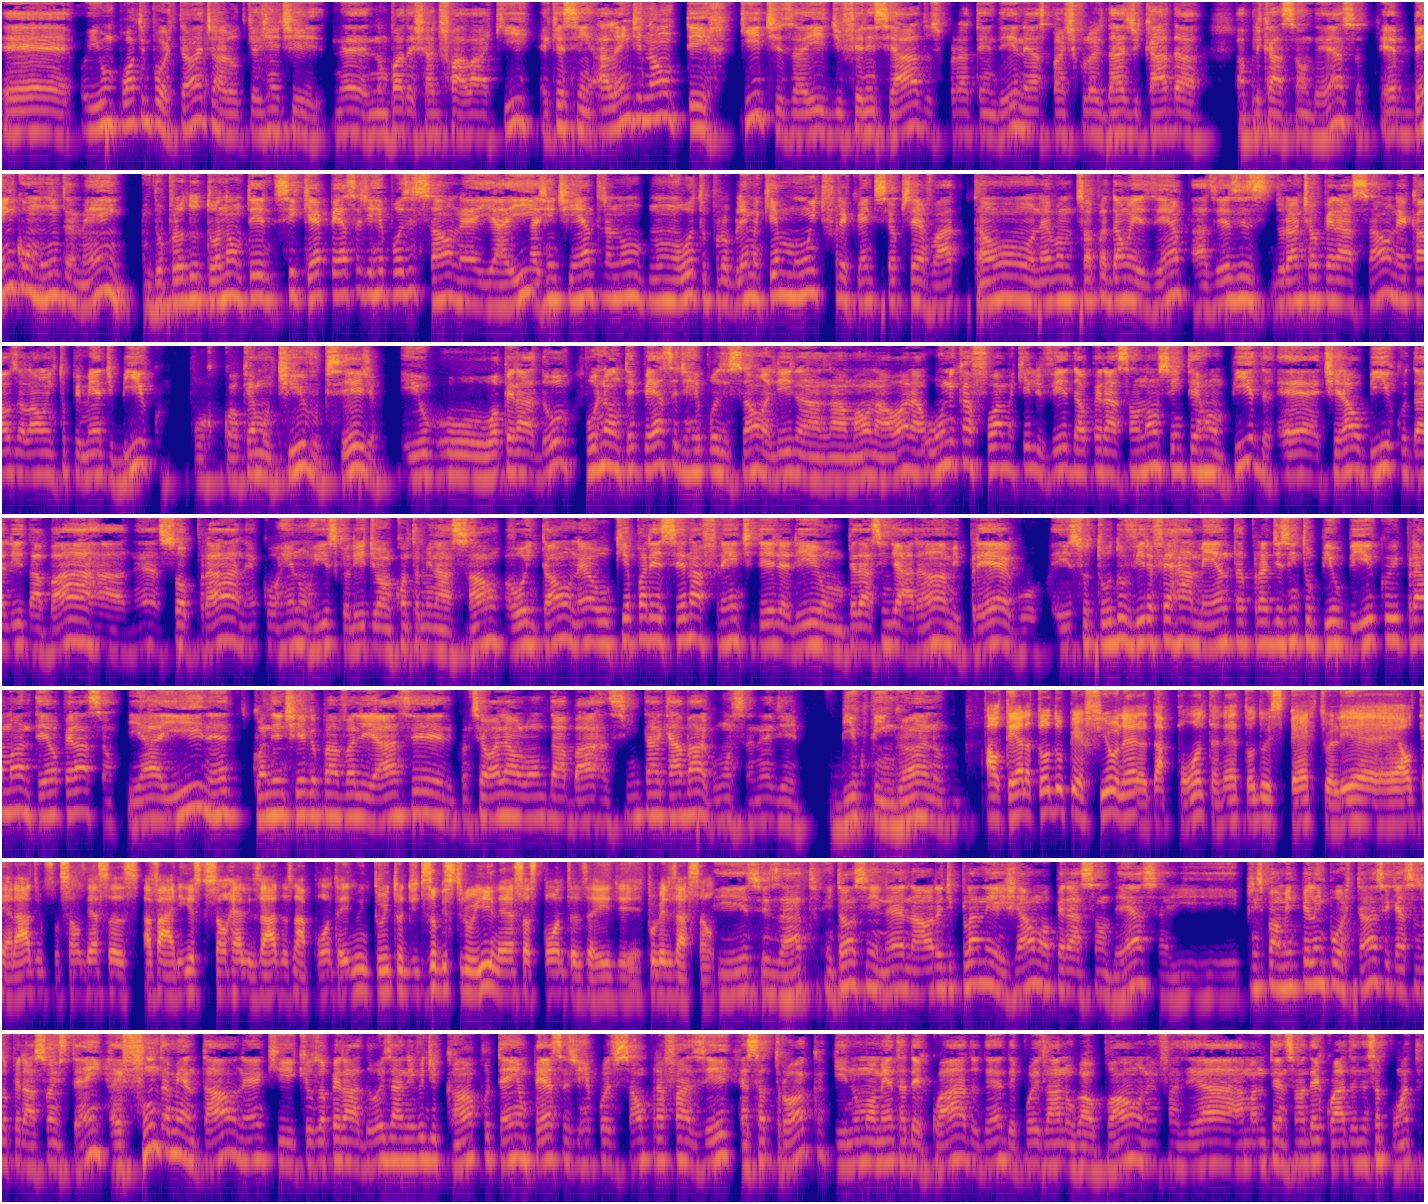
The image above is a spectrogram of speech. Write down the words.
É, e um ponto importante, Haroldo, que a gente né, não pode deixar de falar aqui é que, assim, além de não ter kits aí diferenciados para atender né, as particularidades de cada aplicação dessa, é bem comum também do produtor não ter sequer peça de reposição, né? E aí a gente entra num, num outro problema que é muito frequente ser observado. Então, né, vamos só para dar um exemplo, às vezes durante a operação, né, causa lá um entupimento de bico por qualquer motivo que seja, e o, o, operador, por não ter peça de reposição ali na, na, mão na hora, a única forma que ele vê da operação não ser interrompida é tirar o bico dali da barra, né, soprar, né, correndo um risco ali de uma contaminação, ou então, né, o que aparecer na frente dele ali, um pedacinho de arame, prego, isso tudo vira ferramenta para desentupir o bico e para manter a operação. E aí, né, quando a gente chega para avaliar, você, quando você olha ao longo da barra, assim, tá aquela bagunça, né? De bico pingando, altera todo o perfil né, da ponta, né, todo o espectro ali é, é, alterado em função dessas avarias que são realizadas na ponta aí, no intuito de desobstruir né, essas pontas aí de pulverização. Isso, exato. Então, assim, né, na hora de planejar uma operação dessa e, e principalmente pela importância que essas operações têm, é fundamental né, que, que os operadores a nível de campo tenham peças de reposição para fazer essa troca e no momento adequado, né, depois lá no galpão, né, fazer a, a manutenção adequada nessa ponta.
